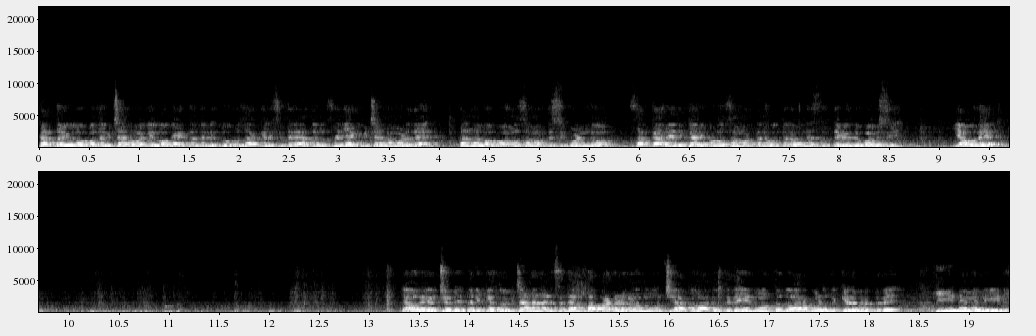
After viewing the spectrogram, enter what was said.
ಕರ್ತವ್ಯ ಲೋಪದ ವಿಚಾರವಾಗಿ ಲೋಕಾಯುಕ್ತದಲ್ಲಿ ದೂರು ದಾಖಲಿಸಿದರೆ ಅದನ್ನು ಸರಿಯಾಗಿ ವಿಚಾರಣೆ ಮಾಡದೆ ತನ್ನ ಲೋಪವನ್ನು ಸಮರ್ಥಿಸಿಕೊಂಡು ಸರ್ಕಾರಿ ಅಧಿಕಾರಿ ಕೊಡುವ ಸಮರ್ಥನೆ ಉತ್ತರವನ್ನೇ ಸತ್ಯವೆಂದು ಭಾವಿಸಿ ಯಾವುದೇ ಯಾವುದೇ ಹೆಚ್ಚುವರಿ ತನಿಖೆ ಅಥವಾ ವಿಚಾರಣೆ ನಡೆಸದೆ ಅಂತಹ ಪ್ರಕರಣಗಳನ್ನು ಮುಚ್ಚಿ ಹಾಕಲಾಗುತ್ತಿದೆ ಎನ್ನುವಂಥದ್ದು ಆರೋಪಗಳನ್ನು ಕೇಳಿಬರುತ್ತದೆ. ಈ ಹಿನ್ನೆಲೆಯಲ್ಲಿ ಇಡೀ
